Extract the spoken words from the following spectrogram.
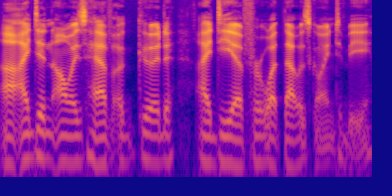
Uh, I didn't always have a good idea for what that was going to be.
